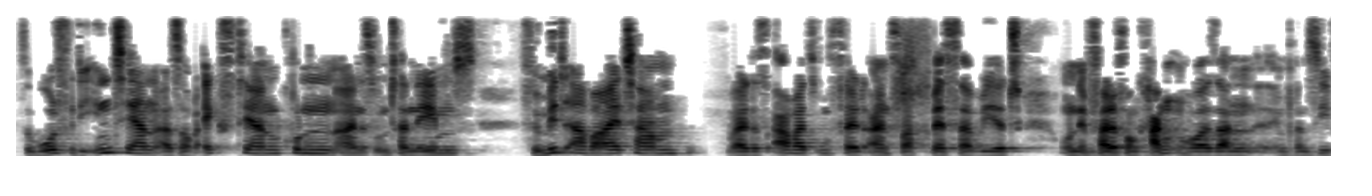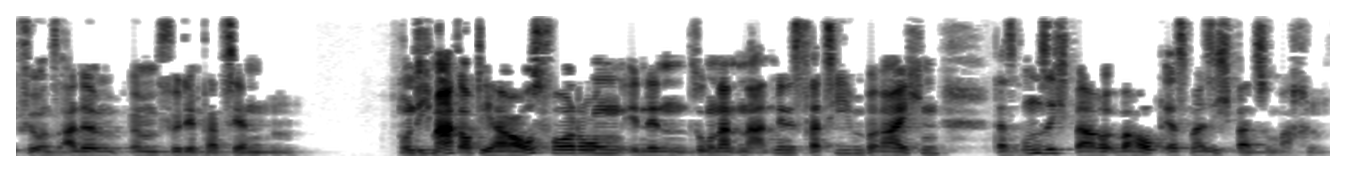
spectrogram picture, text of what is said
Sowohl für die internen als auch externen Kunden eines Unternehmens, für Mitarbeiter, weil das Arbeitsumfeld einfach besser wird und im Falle von Krankenhäusern im Prinzip für uns alle, ähm, für den Patienten. Und ich mag auch die Herausforderungen in den sogenannten administrativen Bereichen, das Unsichtbare überhaupt erstmal sichtbar zu machen.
